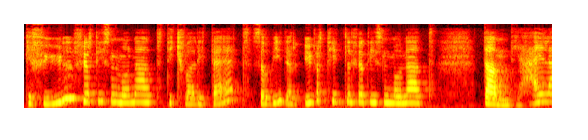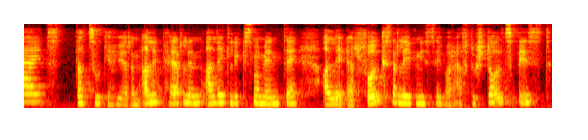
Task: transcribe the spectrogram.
Gefühl für diesen Monat, die Qualität sowie der Übertitel für diesen Monat, dann die Highlights, dazu gehören alle Perlen, alle Glücksmomente, alle Erfolgserlebnisse, worauf du stolz bist.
